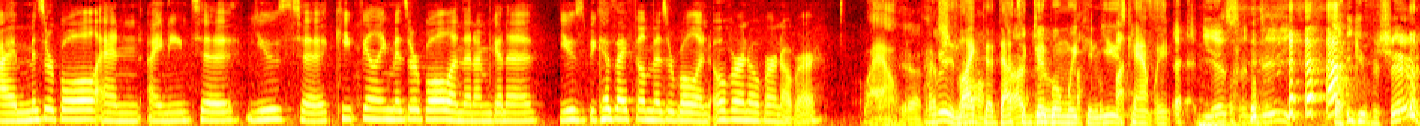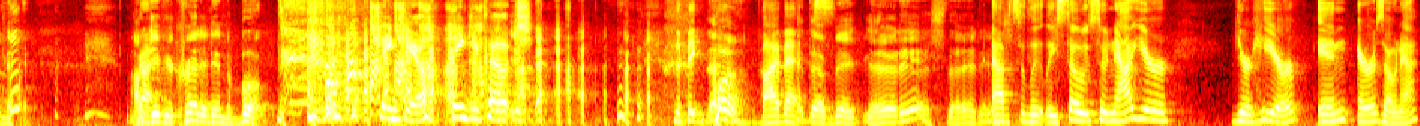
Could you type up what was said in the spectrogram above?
I'm miserable and I need to use to keep feeling miserable and then I'm gonna use because I feel miserable and over and over and over. Wow. Yeah, I that's really like that. That's I a good do. one we can use, can't we? yes, indeed. Thank you for sharing that. I'll Right. give you credit in the book. Thank you, thank you, Coach. The big quote by Bex. that big, there it is. There it is. Absolutely. So so now you're you're here in Arizona.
